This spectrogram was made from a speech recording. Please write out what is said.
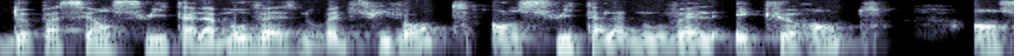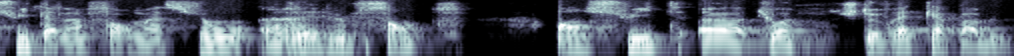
de passer ensuite à la mauvaise nouvelle suivante, ensuite à la nouvelle écœurante, ensuite à l'information révulsante, ensuite, euh, tu vois, je devrais être capable,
